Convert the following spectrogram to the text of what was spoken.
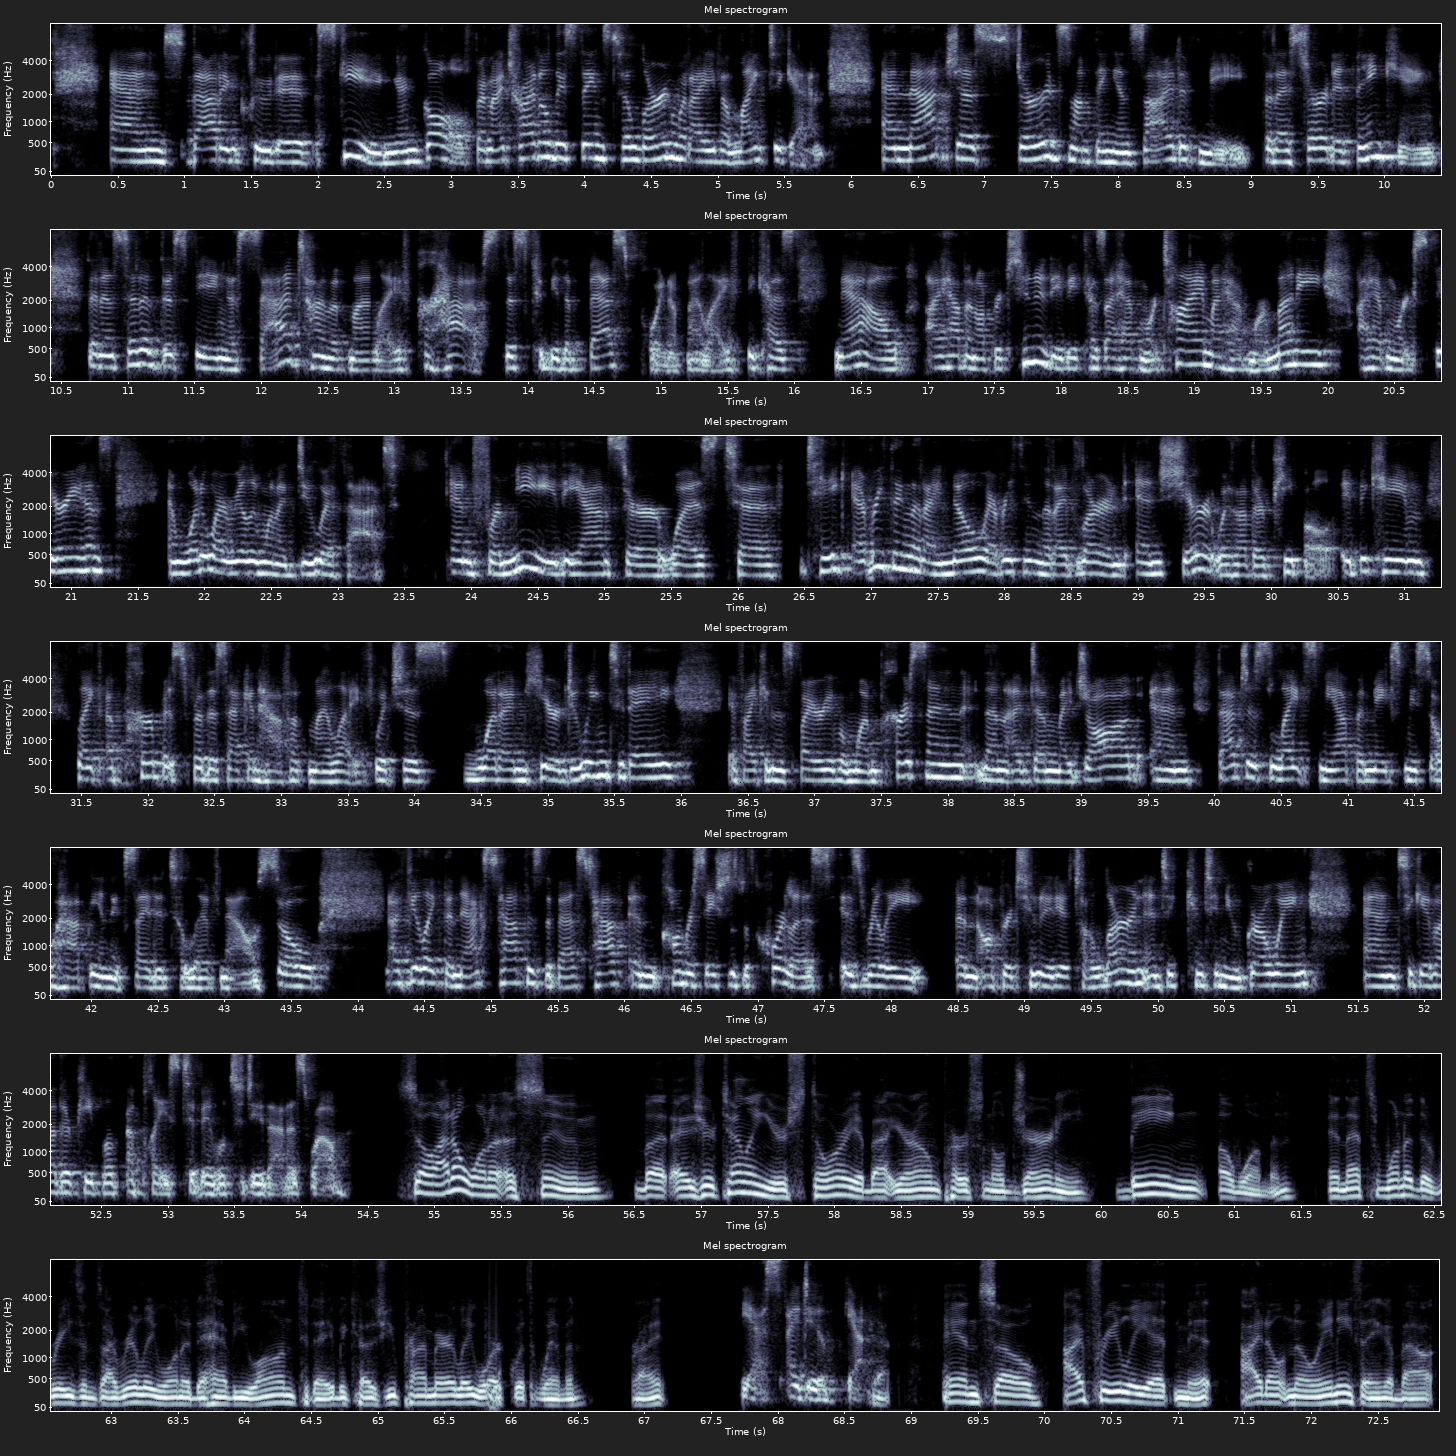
And that included skiing and golf. And I tried all these things to learn what I even liked again. And that just stirred something inside of me that I started thinking that instead of this being a sad time of my life, perhaps this could be the best point of my life because now I have an opportunity because I have more time, I have more money, I have more experience. And what do I really want to do with that? And for me, the answer was to take everything that I know, everything that I've learned, and share it with other people. It became like a purpose for the second half of my life, which is what I'm here doing today. If I can inspire even one person, then I've done my job. And that just lights me up and makes me so happy and excited to live now. So I feel like the next half is the best half. And conversations with Corliss is really an opportunity to learn and to continue growing and to give other people a place to be able to do that as well. So I don't want to assume, but as you're telling your story about your own personal journey, being a woman, and that's one of the reasons I really wanted to have you on today because you primarily work with women, right? Yes, I do. Yeah. yeah. And so I freely admit I don't know anything about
